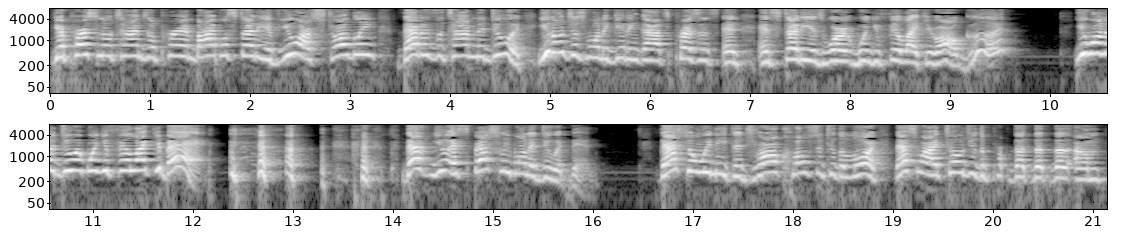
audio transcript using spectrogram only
Your personal times of prayer and Bible study, if you are struggling, that is the time to do it. You don't just want to get in God's presence and, and study his word when you feel like you're all good. You want to do it when you feel like you're bad. that you especially want to do it then. That's when we need to draw closer to the Lord. That's why I told you the, the, the, the um,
